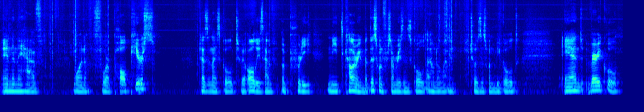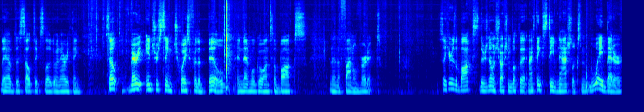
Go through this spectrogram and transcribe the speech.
And then they have one for Paul Pierce, which has a nice gold to it. All these have a pretty neat coloring, but this one for some reason is gold. I don't know why they chose this one to be gold. And very cool. They have the Celtics logo and everything. So, very interesting choice for the build, and then we'll go on to the box and then the final verdict. So here's the box. There's no instruction booklet, and I think Steve Nash looks way better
